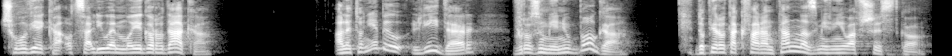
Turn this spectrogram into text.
człowieka, ocaliłem mojego rodaka. Ale to nie był lider w rozumieniu Boga. Dopiero ta kwarantanna zmieniła wszystko.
